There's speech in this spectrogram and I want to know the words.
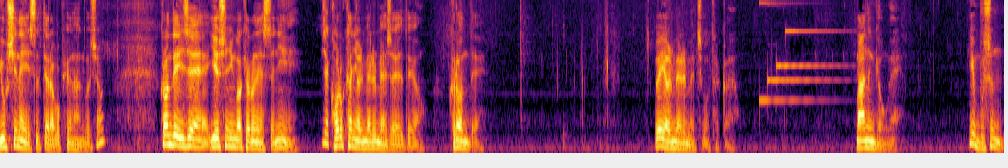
육신에 있을 때라고 표현한 거죠. 그런데 이제 예수님과 결혼했으니 이제 거룩한 열매를 맺어야 돼요. 그런데 왜 열매를 맺지 못할까요? 많은 경우에. 이게 무슨,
